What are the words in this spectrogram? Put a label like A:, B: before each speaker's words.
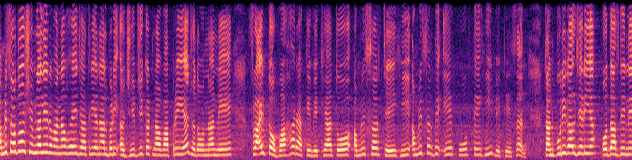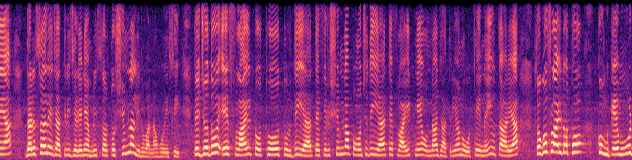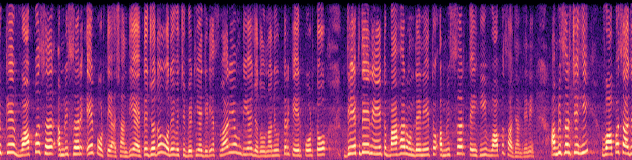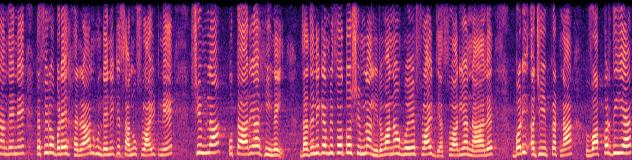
A: ਅੰਮ੍ਰਿਤਸਰ ਤੋਂ ਸ਼ਿਮਲਾ ਲਈ ਰਵਾਨਾ ਹੋਏ ਯਾਤਰੀਆਂ ਨਾਲ ਬੜੀ ਅਜੀਬ ਜੀ ਘਟਨਾ ਵਾਪਰੀ ਹੈ। ਜਦੋਂ ਉਹਨਾਂ ਨੇ ਫਲਾਈਟ ਤੋਂ ਬਾਹਰ ਆ ਕੇ ਵੇਖਿਆ ਤਾਂ ਅੰਮ੍ਰਿਤਸਰ 'ਚ ਹੀ, ਅੰਮ੍ਰਿਤਸਰ ਦੇ 에ਅਰਪੋਰਟ ਤੇ ਹੀ ਬੈਠੇ ਸਨ। ਤੁਹਾਨੂੰ ਪੂਰੀ ਗੱਲ ਜਿਹੜੀ ਆ, ਉਹ ਦੱਸ ਦਿੰਨੇ ਆ। ਦਰਅਸਲ ਇਹ ਯਾਤਰੀ ਜਿਹੜੇ ਨੇ ਅੰਮ੍ਰਿਤਸਰ ਤੋਂ ਸ਼ਿਮਲਾ ਲਈ ਰਵਾਨਾ ਹੋਏ ਸੀ। ਤੇ ਜਦੋਂ ਇਹ ਫਲਾਈਟ ਉੱਥੋਂ ਤੁਰਦੀ ਹੈ ਤੇ ਫਿਰ ਸ਼ਿਮਲਾ ਪਹੁੰਚਦੀ ਹੈ ਤੇ ਫਲਾਈਟ ਨੇ ਉਹਨਾਂ ਯਾਤਰੀਆਂ ਨੂੰ ਉੱਥੇ ਨਹੀਂ ਉਤਾਰਿਆ। ਸਗੋਂ ਫਲਾਈਟ ਉੱਥੋਂ ਘੁੰਮ ਕੇ ਮੁੜ ਕੇ ਵਾਪਸ ਅੰਮ੍ਰਿਤਸਰ 에ਅਰਪੋਰਟ ਤੇ ਆ ਜਾਂਦੀ ਹੈ। ਤੇ ਜਦੋਂ ਉਹਦੇ ਵਿੱਚ ਬੈਠੀਆਂ ਜਿਹੜੀਆਂ ਸਵਾਰ ਹੁੰਦੀ ਹੈ ਜਦੋਂ ਉਹਨਾਂ ਨੇ ਉੱਤਰ ਕੇ 에ਅਰਪੋਰਟ ਤੋਂ ਦੇਖਦੇ ਨੇ ਤਾਂ ਬਾਹਰ ਆਉਂਦੇ ਨੇ ਤਾਂ ਅੰਮ੍ਰਿਤਸਰ ਤੇ ਹੀ ਵਾਪਸ ਆ ਜਾਂਦੇ ਨੇ। ਅੰਮ੍ਰਿਤਸਰ 'ਚ ਹੀ ਵਾਪਸ ਆ ਜਾਂਦੇ ਨੇ ਤੇ ਫਿਰ ਉਹ ਬੜੇ ਹੈਰਾਨ ਹੁੰਦੇ ਨੇ ਕਿ ਸਾਨੂੰ ਫਲਾਈਟ ਨੇ ਸ਼ਿਮਲਾ ਉਤਾਰਿਆ ਹੀ ਨਹੀਂ। ਦੱਸਦੇ ਨੇ ਕਿ ਅੰਮ੍ਰਿਤਸਰ ਤੋਂ ਸ਼ਿਮਲਾ ਲਈ ਰਵਾਨਾ ਹੋਏ ਫਲਾਈਟ ਦੀਆਂ ਸਵਾਰੀਆਂ ਨਾਲ ਬੜੀ ਅਜੀਬ ਘਟਨਾ ਵਾਪਰਦੀ ਹੈ।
